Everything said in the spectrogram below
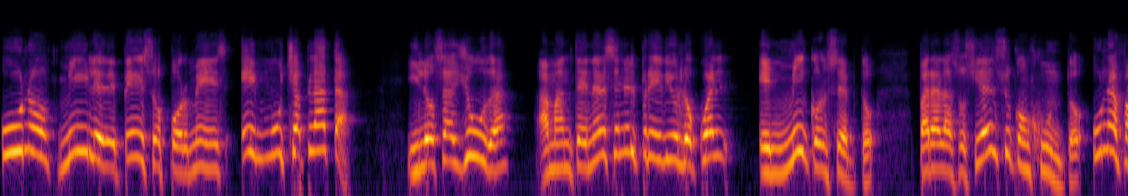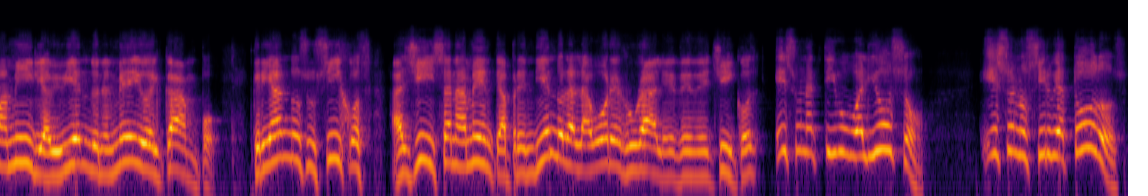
unos miles de pesos por mes es mucha plata y los ayuda a mantenerse en el predio, lo cual, en mi concepto, para la sociedad en su conjunto, una familia viviendo en el medio del campo, criando sus hijos allí sanamente, aprendiendo las labores rurales desde chicos, es un activo valioso. Eso nos sirve a todos.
